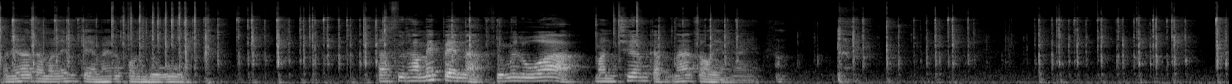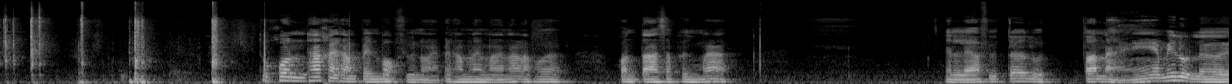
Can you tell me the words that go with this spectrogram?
วันนี้เราจะมาเล่นเกมให้ทุกคนดู แต่ฟิวทำไม่เป็นอะ ฟิวไม่รู้ว่ามันเชื่อมกับหน้าจออยังไง คนถ้าใครทำเป็นบอกฟิวหน่อย ไปทำอะไรมาน่ารักเวอร์ขนตาสะพึงมาก เห็นแล้วฟิลเตอร์หลุดตอนไหนยังไม่หลุดเลย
